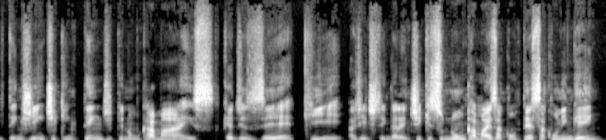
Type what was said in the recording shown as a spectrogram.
E tem gente que entende que nunca mais quer dizer que a gente tem que garantir que isso nunca mais aconteça com ninguém.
